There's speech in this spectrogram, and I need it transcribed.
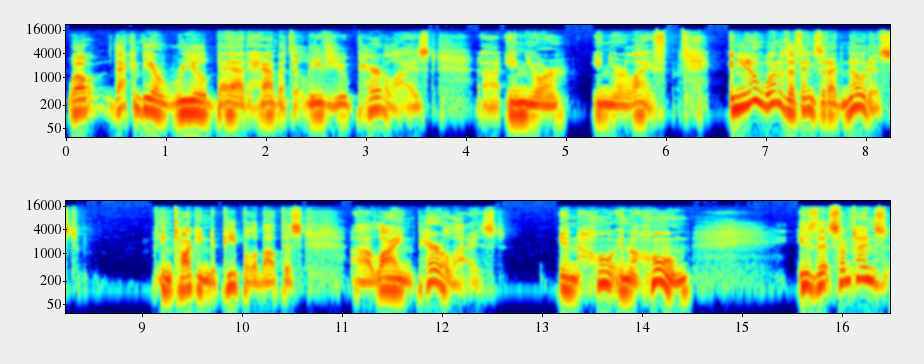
Well, that can be a real bad habit that leaves you paralyzed uh, in your in your life. And you know, one of the things that I've noticed in talking to people about this uh, lying paralyzed in ho- in the home is that sometimes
